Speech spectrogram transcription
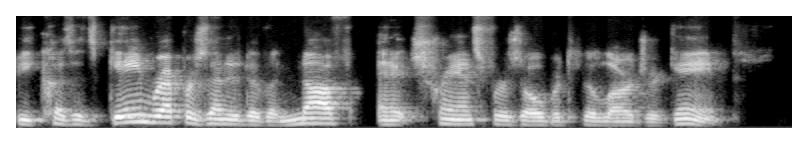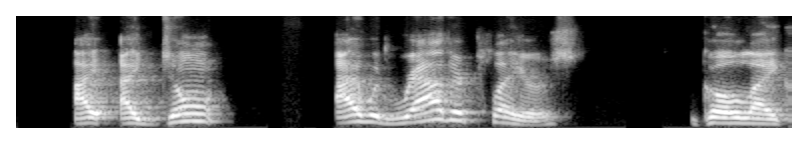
because it's game representative enough and it transfers over to the larger game. I, I don't, I would rather players go like,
